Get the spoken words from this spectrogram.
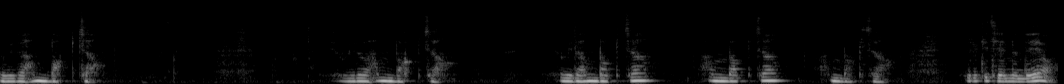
여기도 한 박자. 여기도 한 박자. 여기도 한 박자, 한 박자, 한 박자. 이렇게 됐는데요.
